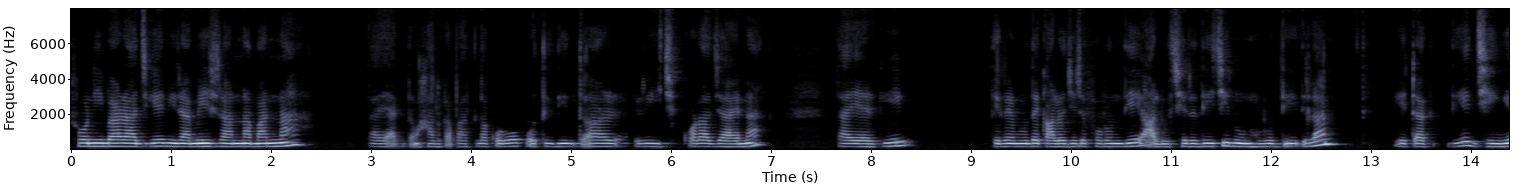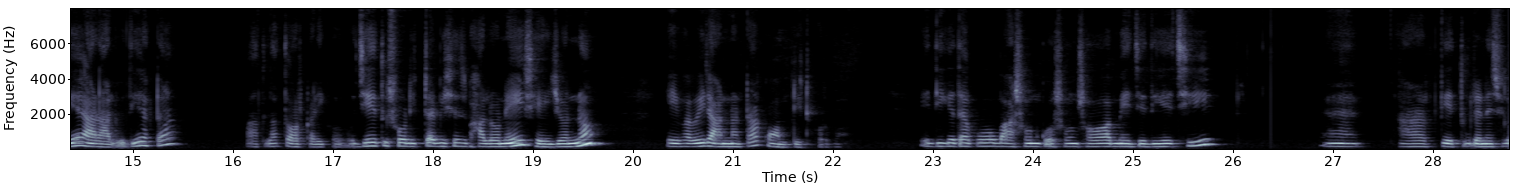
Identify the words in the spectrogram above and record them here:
শনিবার আজকে নিরামিষ রান্না বান্না তাই একদম হালকা পাতলা করব। প্রতিদিন তো আর রিচ করা যায় না। তাই আর কি তেলের মধ্যে কালো জিরে ফোড়ন দিয়ে আলু ছেড়ে দিয়েছি, নুন, হলুদ দিয়ে দিলাম। এটা দিয়ে ঝিঙে আর আলু দিয়ে একটা পাতলা তরকারি করব। যেহেতু শরীরটা বিশেষ ভালো নেই, সেই জন্য এইভাবেই রান্নাটা কমপ্লিট করব। এদিকে দেখো বাসন কোসন সব মেজে দিয়েছি। আর তেঁতুল এনেছিল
